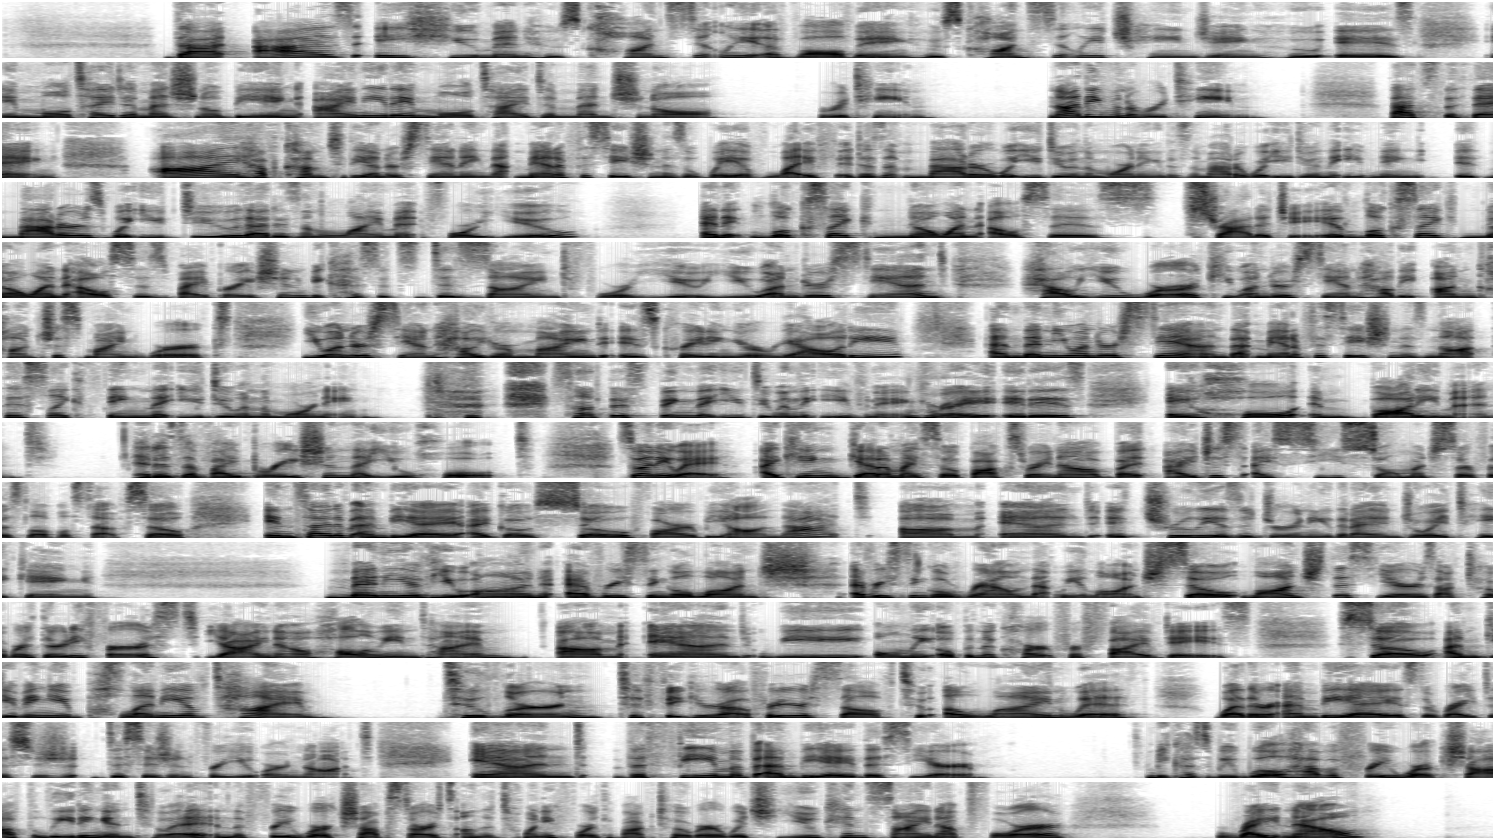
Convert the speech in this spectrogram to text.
that as a human who's constantly evolving, who's constantly changing, who is a multidimensional being, I need a multidimensional routine. Not even a routine. That's the thing. I have come to the understanding that manifestation is a way of life. It doesn't matter what you do in the morning, it doesn't matter what you do in the evening. It matters what you do that is in alignment for you and it looks like no one else's strategy. It looks like no one else's vibration because it's designed for you. You understand how you work. You understand how the unconscious mind works. You understand how your mind is creating your reality. And then you understand that manifestation is not this like thing that you do in the morning. it's not this thing that you do in the evening, right? It is a whole embodiment it is a vibration that you hold. So anyway, I can get on my soapbox right now, but I just I see so much surface level stuff. So inside of MBA, I go so far beyond that. Um, and it truly is a journey that I enjoy taking many of you on every single launch, every single round that we launch. So launch this year is October 31st. Yeah, I know, Halloween time. Um, and we only open the cart for five days. So I'm giving you plenty of time to learn, to figure out for yourself, to align with whether MBA is the right decision, decision for you or not. And the theme of MBA this year, because we will have a free workshop leading into it, and the free workshop starts on the 24th of October, which you can sign up for right now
